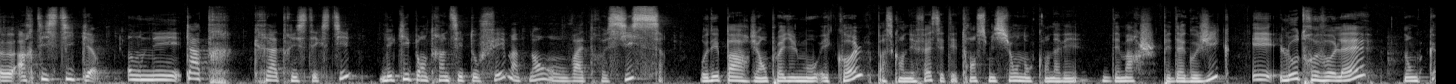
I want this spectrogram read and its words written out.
euh, artistique, on est quatre créatrices textiles. L'équipe est en train de s'étoffer maintenant, on va être six. Au départ, j'ai employé le mot école parce qu'en effet, c'était transmission, donc on avait une démarche pédagogique. Et l'autre volet, donc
